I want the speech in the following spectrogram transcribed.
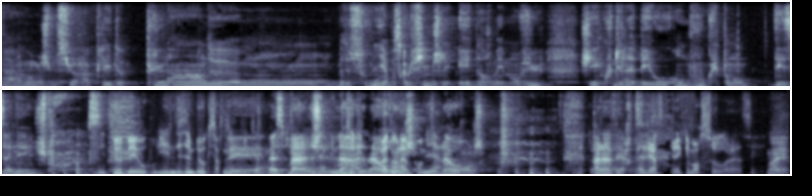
Ah non, je me suis rappelé de plein de, de souvenirs parce que le film, je l'ai énormément vu. J'ai écouté la BO en boucle pendant des années, je pense. Les deux BO. Il y a une deuxième BO qui sort plus tard. Bah, bah, la, la, orange, dans la première. La orange. pas la verte. La verte, c'est avec les morceaux, voilà. Ouais.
